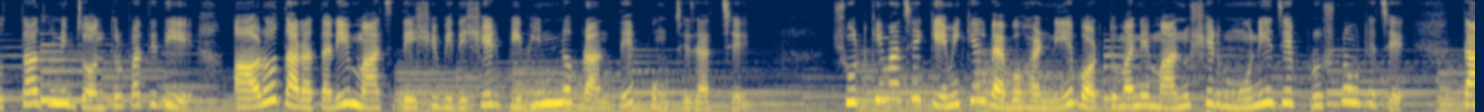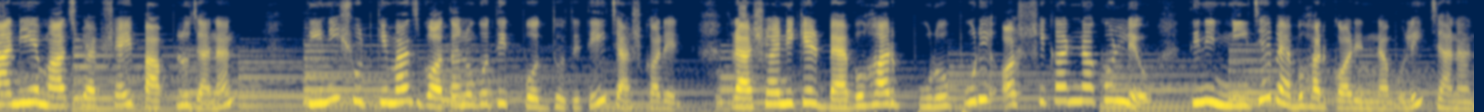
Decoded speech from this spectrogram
অত্যাধুনিক যন্ত্রপাতি দিয়ে আরও তাড়াতাড়ি মাছ দেশে বিদেশের বিভিন্ন প্রান্তে পৌঁছে যাচ্ছে। শুটকি মাছে কেমিক্যাল ব্যবহার নিয়ে বর্তমানে মানুষের মনে যে প্রশ্ন উঠেছে, তা নিয়ে মাছ ব্যবসায়ী পাপলু জানান, তিনি শুটকি মাছ গতানুগতিক পদ্ধতিতেই চাষ করেন। রাসায়নিকের ব্যবহার পুরোপুরি অস্বীকার না করলেও তিনি নিজে ব্যবহার করেন না বলেই জানান।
